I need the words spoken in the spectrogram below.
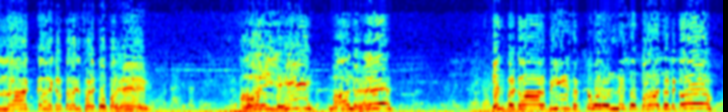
लाख कार्यकर्ता जो सड़कों पर हैं। हमारी यही मांग है, जिस प्रकार 20 अक्टूबर उन्नीस सौ बासठ को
